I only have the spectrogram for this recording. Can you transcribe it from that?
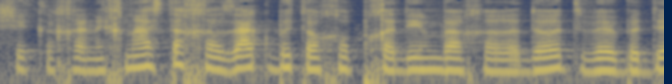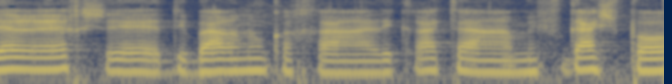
שככה נכנסת חזק בתוך הפחדים והחרדות, ובדרך שדיברנו ככה לקראת המפגש פה,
